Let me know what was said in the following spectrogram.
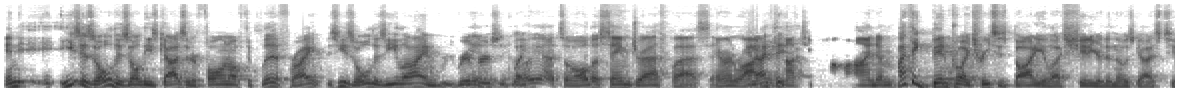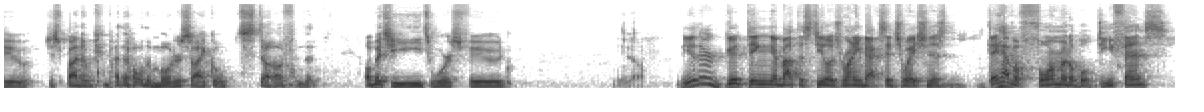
and he's as old as all these guys that are falling off the cliff, right? Is he as old as Eli and Rivers? Yeah, Like, oh yeah, it's all the same draft class. Aaron Rodgers think- not too behind him. I think Ben probably treats his body a lot shittier than those guys too, just by the by the all the motorcycle stuff and the. I'll bet you he eats worse food. You know. The other good thing about the Steelers running back situation is they have a formidable defense.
